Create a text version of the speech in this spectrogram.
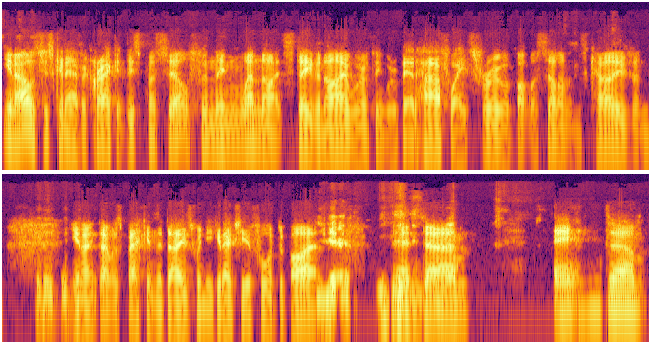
you know, I was just going to have a crack at this myself. And then one night, Steve and I were, I think, we're about halfway through a bottle of Sullivan's Cove. And, you know, that was back in the days when you could actually afford to buy it. Yeah. and, um, and um,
